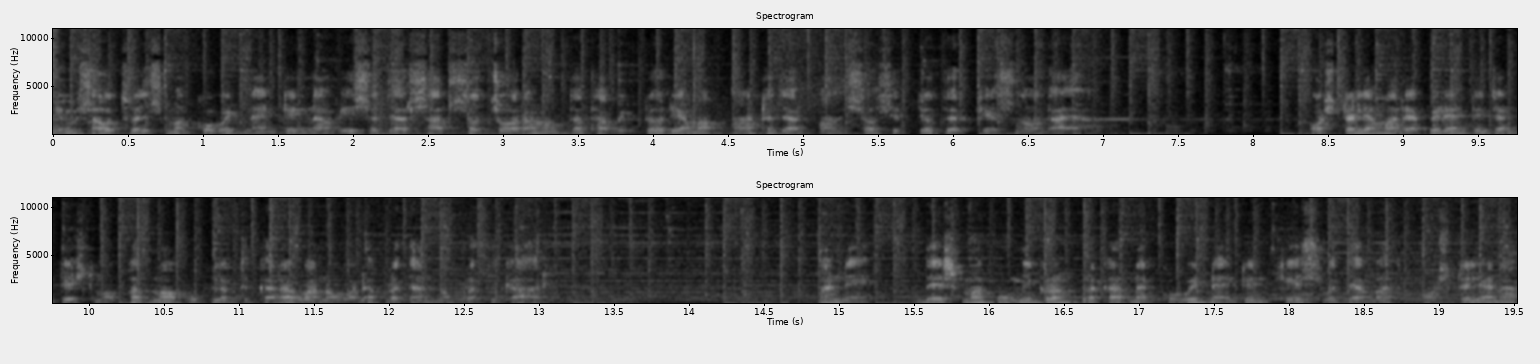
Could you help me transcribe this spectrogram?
ન્યૂ સાઉથ વેલ્સમાં કોવિડ નાઇન્ટીનના વીસ હજાર સાતસો ચોરાણું તથા વિક્ટોરિયામાં આઠ હજાર પાંચસો સિત્યોતેર કેસ નોંધાયા. ઓસ્ટ્રેલિયામાં રેપિડ એન્ટીજન ટેસ્ટ મફતમાં ઉપલબ્ધ કરાવવાનો વડાપ્રધાનનો પ્રતિકાર. અને દેશમાં ઓમિક્રોન પ્રકારના કોવિડ નાઇન્ટીન કેસ વધ્યા બાદ ઓસ્ટ્રેલિયાના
